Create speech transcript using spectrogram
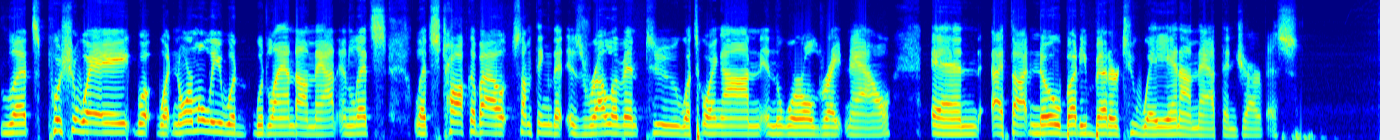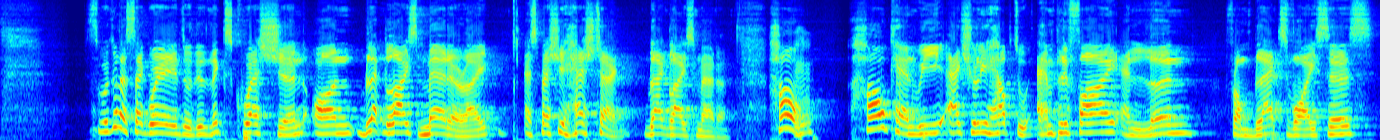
let's push away what, what normally would, would land on that. And let's let's talk about something that is relevant to what's going on in the world right now. And i thought nobody better to weigh in on that than jarvis. So we're going to segue into the next question on black lives matter right? Especially hashtag black lives matter. How mm-hmm how can we actually help to amplify and learn from blacks' voices?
